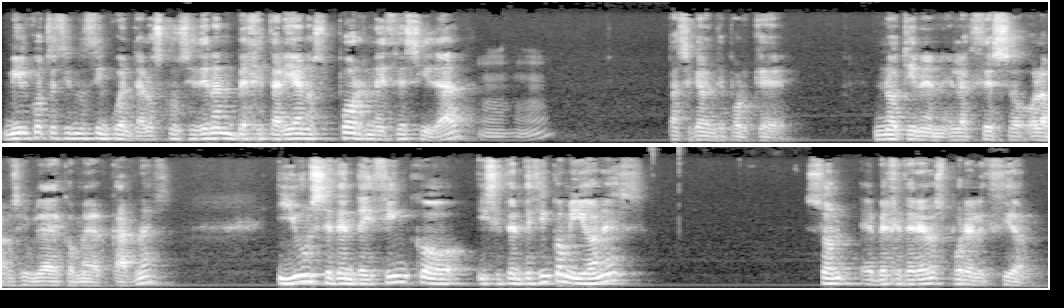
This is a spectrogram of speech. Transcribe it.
1.450, los consideran vegetarianos por necesidad, básicamente porque no tienen el acceso o la posibilidad de comer carnes, y un 75 y 75 millones son eh, vegetarianos por elección.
